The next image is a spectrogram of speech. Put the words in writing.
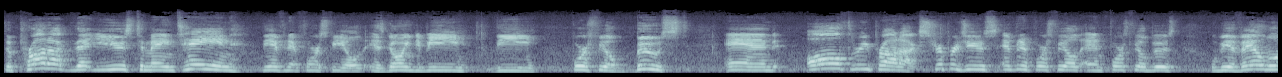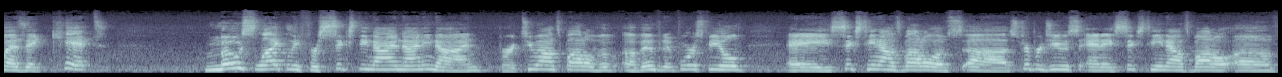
The product that you use to maintain the Infinite Force Field is going to be the Force Field Boost. And all three products, Stripper Juice, Infinite Force Field, and Force Field Boost, will be available as a kit, most likely for $69.99 for a 2 ounce bottle of, of Infinite Force Field, a 16 ounce bottle of uh, Stripper Juice, and a 16 ounce bottle of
